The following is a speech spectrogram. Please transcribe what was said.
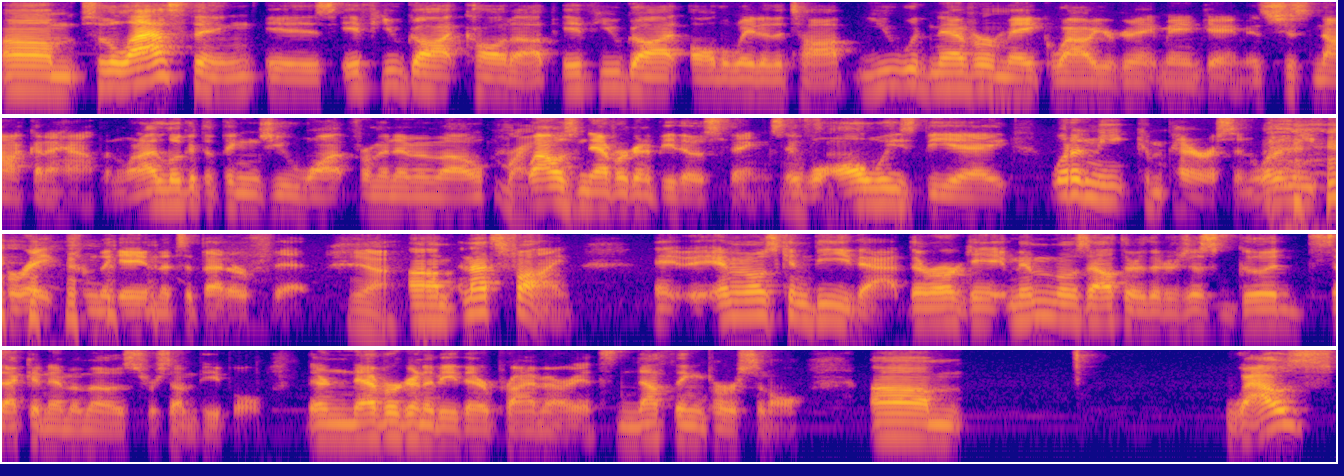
Um, so the last thing is if you got caught up, if you got all the way to the top, you would never make WoW your great main game. It's just not going to happen. When I look at the things you want from an MMO, Right. WoW's never going to be those things. It will always be a what a neat comparison, what a neat break from the game that's a better fit yeah. um, and that's fine. MMOs can be that. There are game MMOs out there that are just good second MMOs for some people. They're never going to be their primary. It's nothing personal. Um, WoW's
